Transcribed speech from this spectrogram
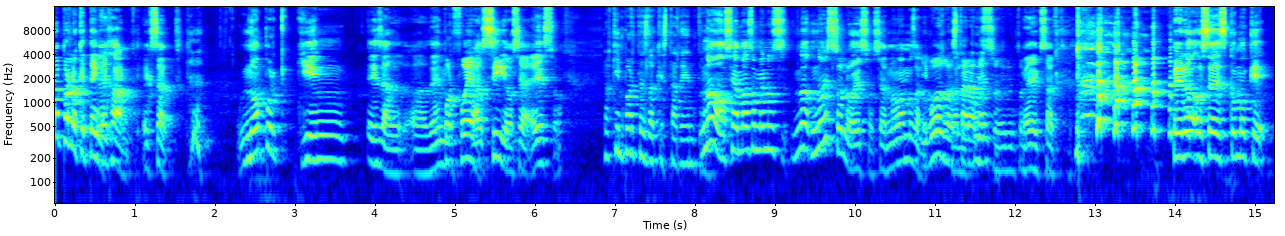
No por lo que tenga. Ajá, exacto. No por quién es adentro. Por fuera. Ah, sí, o sea, eso. Lo que importa es lo que está dentro. No, o sea, más o menos, no, no es solo eso, o sea, no vamos a... Y vos vas a estar adentro, eventualmente. Eh, exacto. Pero, o sea, es como que,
